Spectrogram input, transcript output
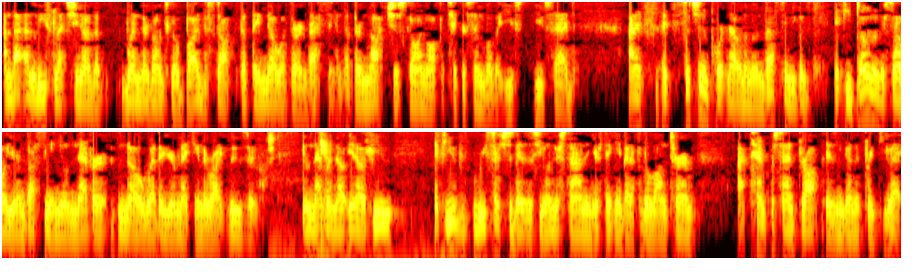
And that at least lets you know that when they're going to go buy the stock, that they know what they're investing in, that they're not just going off a ticker symbol that you've, you've said and it's it's such an important element of investing because if you don't understand what you're investing in, you'll never know whether you're making the right moves or not. You'll never yeah. know. You know, if you if you've researched the business, you understand, and you're thinking about it for the long term, a ten percent drop isn't going to freak you out.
